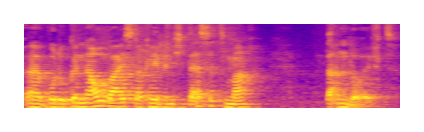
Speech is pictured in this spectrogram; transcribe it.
äh, wo du genau weißt, okay, wenn ich das jetzt mache, dann läuft's.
